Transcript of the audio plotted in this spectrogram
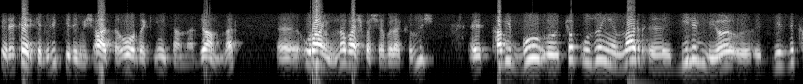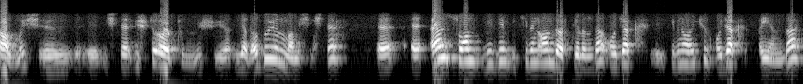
böyle terk edilip gidilmiş. Hatta oradaki insanlar, canlılar e, uranyumla baş başa bırakılmış. E, tabii bu e, çok uzun yıllar e, bilinmiyor, e, gizli kalmış, e, işte üstü örtülmüş ya, ya da duyulmamış işte. E, e, en son bizim 2014 yılında Ocak, 2013'ün Ocak ayında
